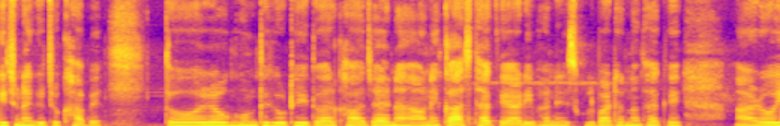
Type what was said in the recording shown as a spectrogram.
কিছু না কিছু খাবে। তো ঘুম থেকে উঠেই তো আর খাওয়া যায় না, অনেক কাজ থাকে আর ইভানের স্কুল পাঠানো থাকে, আর ওই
